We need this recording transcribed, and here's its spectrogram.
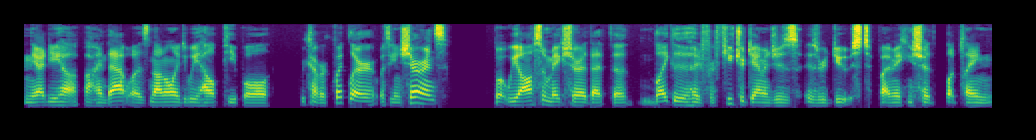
And the idea behind that was not only do we help people recover quicker with the insurance, but we also make sure that the likelihood for future damages is reduced by making sure the floodplain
